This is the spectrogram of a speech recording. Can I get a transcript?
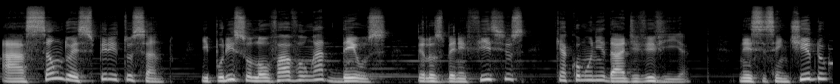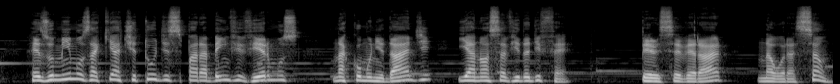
a ação do Espírito Santo, e por isso louvavam a Deus pelos benefícios que a comunidade vivia. Nesse sentido, resumimos aqui atitudes para bem vivermos na comunidade e a nossa vida de fé. Perseverar na oração,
